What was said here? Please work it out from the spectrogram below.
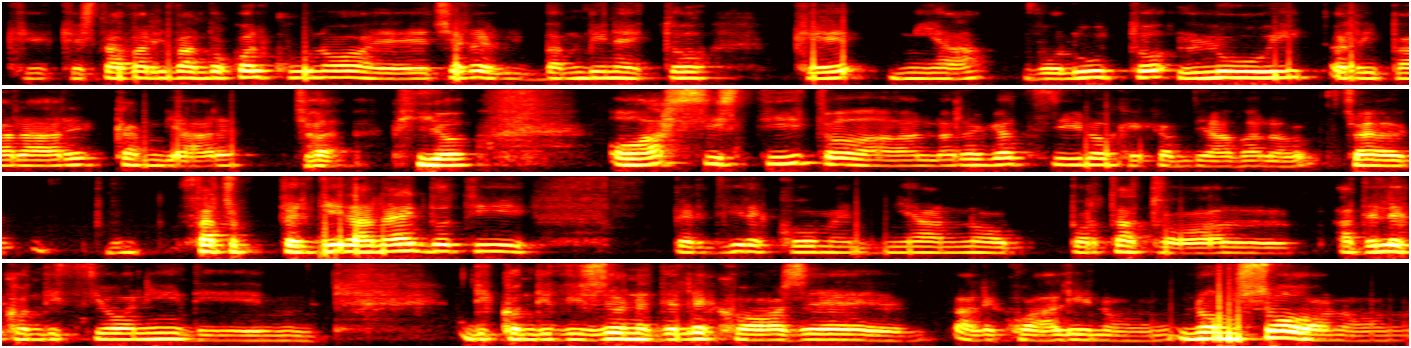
che, che stava arrivando qualcuno e c'era il bambinetto che mi ha voluto lui riparare, cambiare. Cioè io ho assistito al ragazzino che cambiava la... Cioè, faccio per dire aneddoti, per dire come mi hanno portato al, a delle condizioni di, di, condivisione delle cose alle quali non, non sono,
